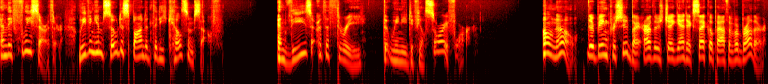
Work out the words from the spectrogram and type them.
and they fleece Arthur, leaving him so despondent that he kills himself. And these are the three that we need to feel sorry for. Oh no, they're being pursued by Arthur's gigantic psychopath of a brother.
